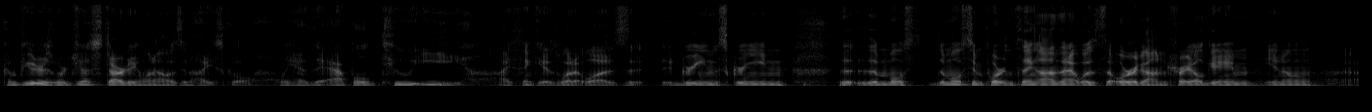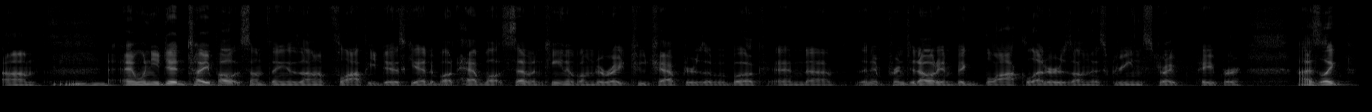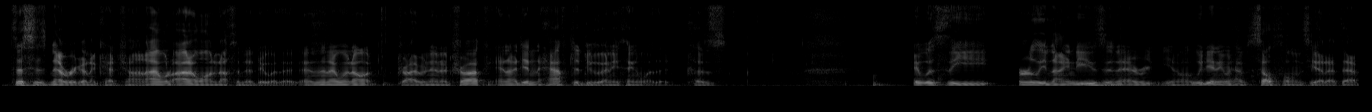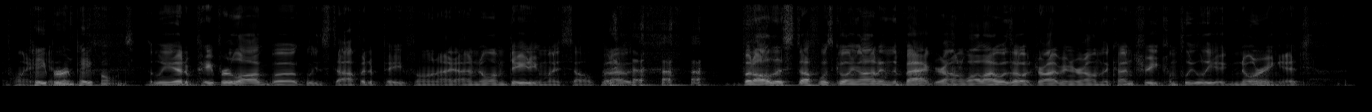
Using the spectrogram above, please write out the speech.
computers were just starting when I was in high school. We had the Apple IIe, I think is what it was. Green screen. The the most the most important thing on that was the Oregon Trail game. You know, um, mm-hmm. And when you did type out something is on a floppy disk, you had to about have about 17 of them to write two chapters of a book, and uh, then it printed out in big block letters on this green striped paper. I was like, this is never going to catch on. I, I don't want nothing to do with it. And then I went out driving in a truck, and I didn't have to do anything with it because it was the early 90s and every you know we didn't even have cell phones yet at that point paper you know? and payphones. We had a paper logbook we'd stop at a payphone. I, I know i'm dating myself but i but all this stuff was going on in the background while i was out driving around the country completely ignoring it.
